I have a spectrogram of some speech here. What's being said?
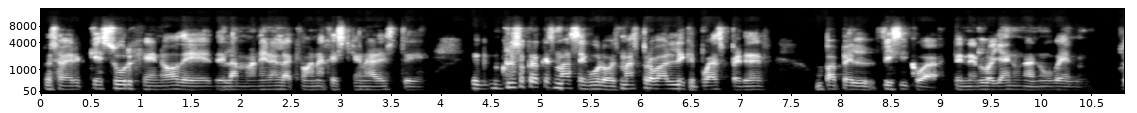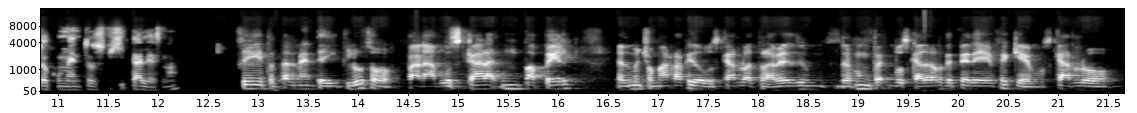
pues a ver qué surge, ¿no? De, de, la manera en la que van a gestionar este. Incluso creo que es más seguro, es más probable que puedas perder un papel físico a tenerlo ya en una nube en documentos digitales, ¿no? Sí, totalmente. Incluso para buscar un papel es mucho más rápido buscarlo a través de un, buscador de PDF que buscarlo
